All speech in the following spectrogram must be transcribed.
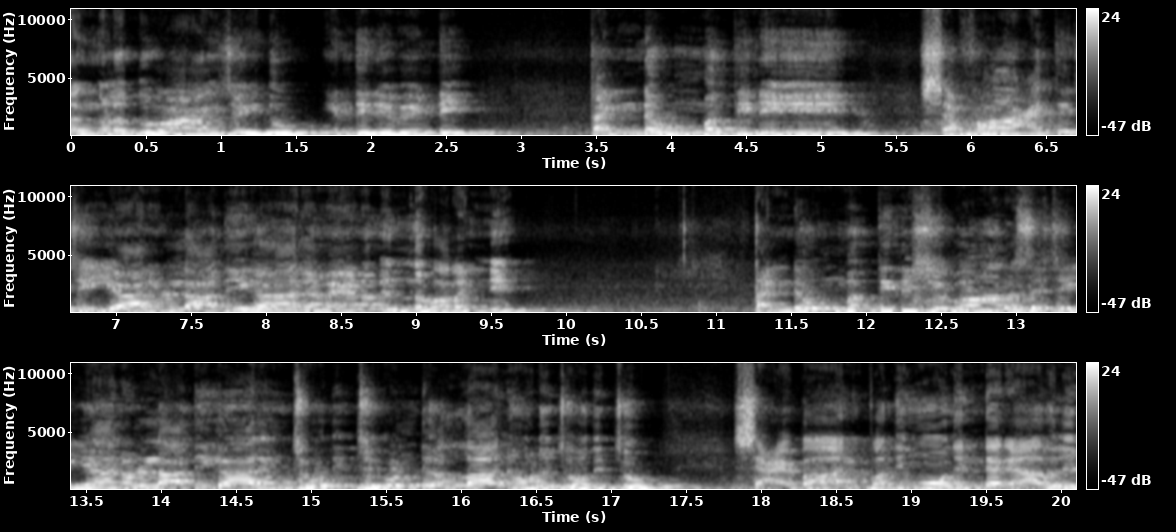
തങ്ങൾ ദുആ ചെയ്തു. എന്തിനു വേണ്ടി? തന്റെ ഉമ്മത്തിനെ ഷഫാഅത്ത് ചെയ്യാനുള്ള അധികാരം വേണമെന്ന് പറഞ്ഞ് തന്റെ ഉമ്മത്തിന് ശുപാർശ ചെയ്യാനുള്ള അധികാരം ചോദിച്ചുകൊണ്ട് അള്ളഹാനോട് ചോദിച്ചു. ഷാബാൻ പതിമൂന്നിന്റെ രാവിലെ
